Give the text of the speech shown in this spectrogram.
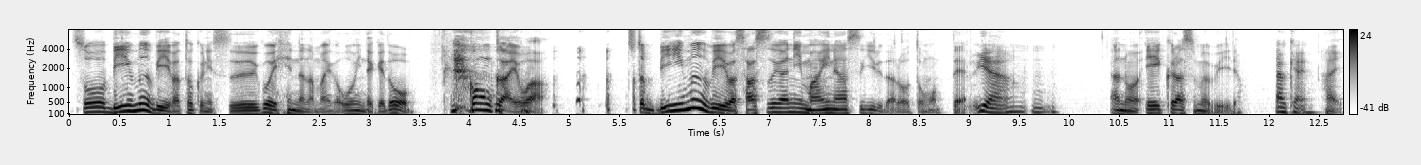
そう B ムービーは特にすごい変な名前が多いんだけど、今回は、ちょっと B ムービーはさすがにマイナーすぎるだろうと思って、Yeah. mm. あの A クラスムービーだ。Okay. はい。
